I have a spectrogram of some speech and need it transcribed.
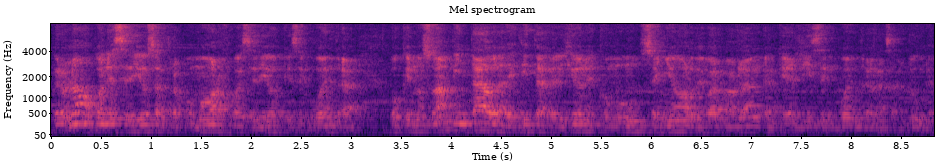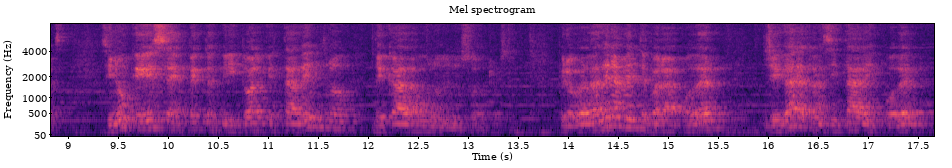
Pero no con ese Dios antropomorfo, ese Dios que se encuentra o que nos han pintado las distintas religiones como un señor de barba blanca que allí se encuentra en las alturas, sino que ese aspecto espiritual que está dentro de cada uno de nosotros. Pero verdaderamente para poder llegar a transitar y poder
